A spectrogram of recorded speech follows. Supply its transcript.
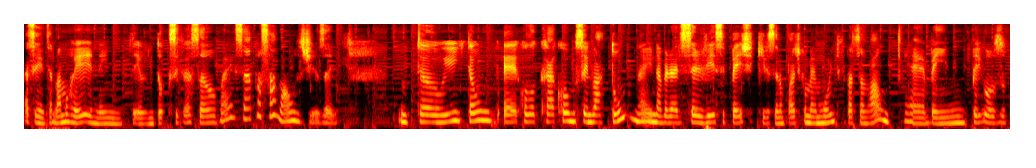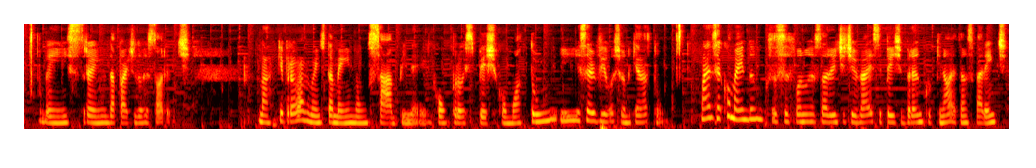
Assim, você não vai morrer, nem ter intoxicação, mas você vai passar mal uns dias aí. Então, então é, colocar como sendo atum, né? E na verdade servir esse peixe, que você não pode comer muito, que passa mal, é bem perigoso, bem estranho da parte do restaurante. Mas que provavelmente também não sabe, né? Ele comprou esse peixe como atum e serviu achando que era atum. Mas recomendo, se você for no restaurante e tiver esse peixe branco que não é transparente,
